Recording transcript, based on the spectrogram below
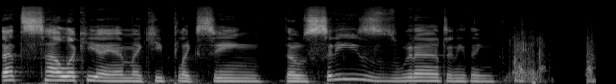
that's how lucky I am. I keep, like, seeing those cities without anything. I,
